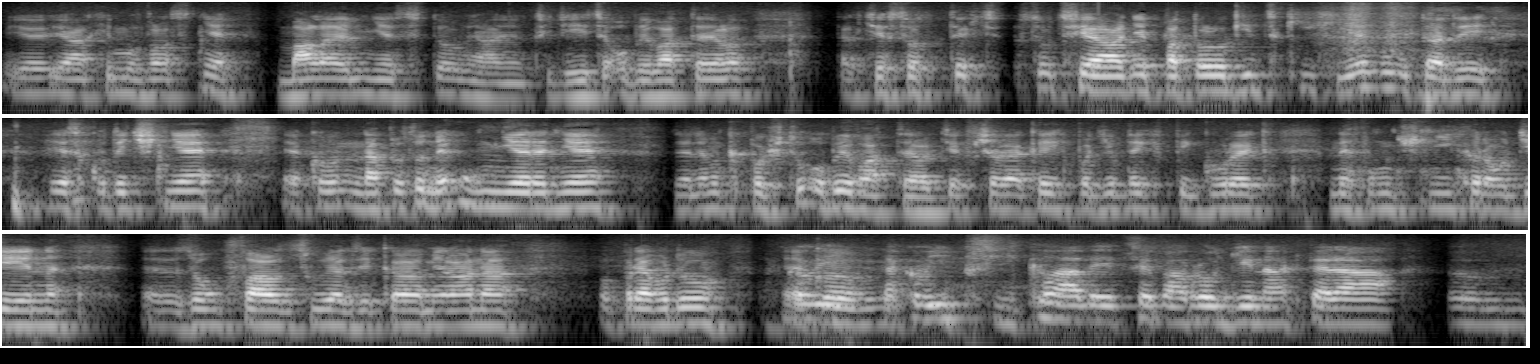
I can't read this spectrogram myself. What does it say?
je Jáchymu vlastně malé město, já nevím, tři tisíce obyvatel, tak těch, so, těch sociálně patologických jevů tady je skutečně jako naprosto neúměrně vzhledem k počtu obyvatel, těch všelijakých podivných figurek, nefunkčních rodin, eh, zoufalců, jak říkala Milana, opravdu... Takový, jako... takový příklady, třeba rodina, která um,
